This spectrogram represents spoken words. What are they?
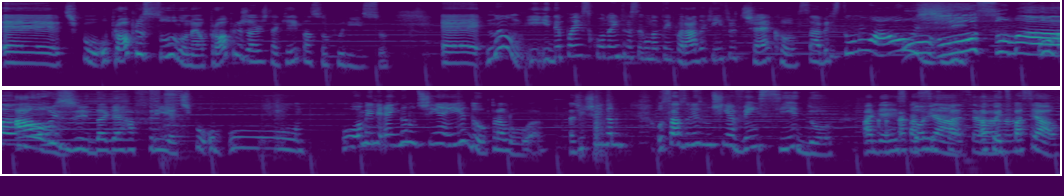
É, tipo, o próprio Sulo, né? O próprio George Takei passou por isso. É, não, e, e depois, quando entra a segunda temporada, que entra o Chekhov, sabe? Eles estão no O auge. russo, O mano! auge da Guerra Fria. Tipo, o, o, o homem ele ainda não tinha ido pra Lua. A gente ainda não, Os Estados Unidos não tinha vencido a guerra A espacial. espacial, a corrida espacial.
